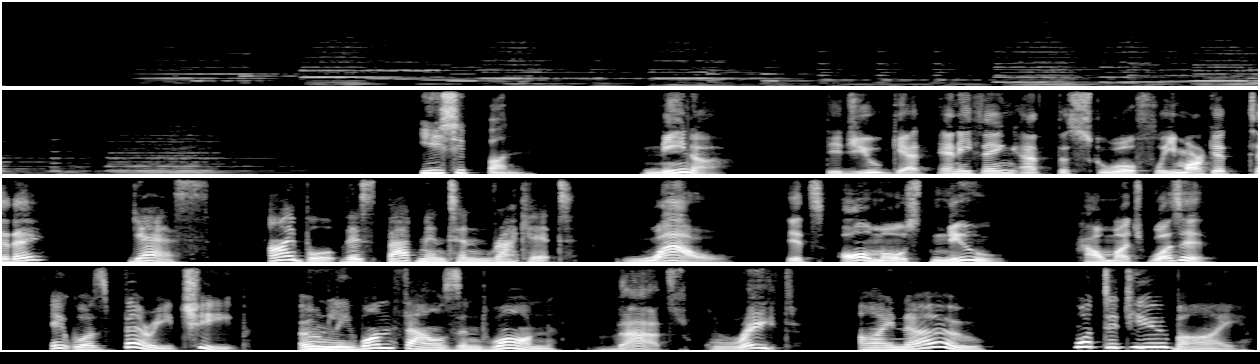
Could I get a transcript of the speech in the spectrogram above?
(20번) Nina, did you get anything at the school flea market today? Yes, I bought this badminton racket. Wow, it's almost new. How much was it? It was very cheap, only 1001. That's great. I know. What did you buy?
